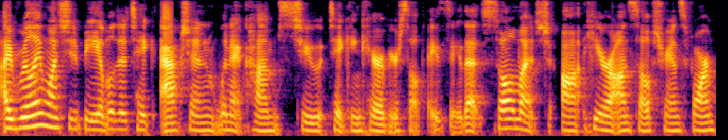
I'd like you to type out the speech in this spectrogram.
I really want you to be able to take action when it comes to taking care of yourself. I say that so much uh, here on Self Transform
